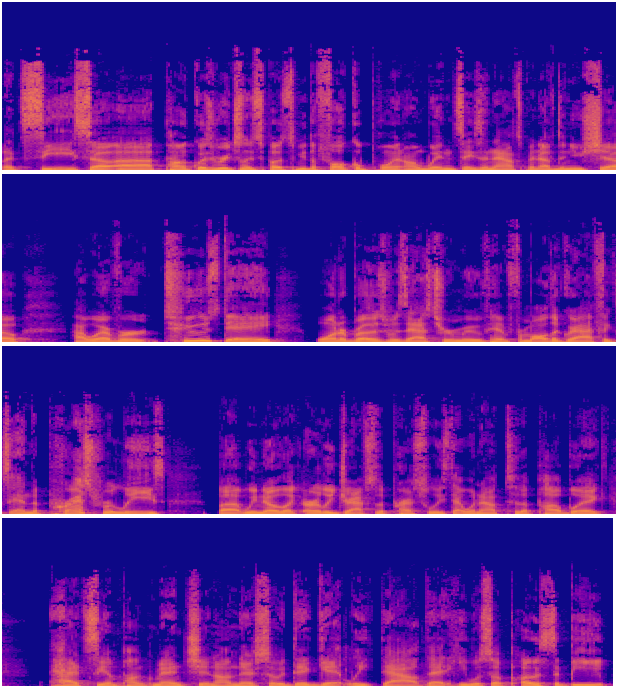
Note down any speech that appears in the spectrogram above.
let's see. So, uh, Punk was originally supposed to be the focal point on Wednesday's announcement of the new show. However, Tuesday, Warner Brothers was asked to remove him from all the graphics and the press release. But we know like early drafts of the press release that went out to the public had CM Punk mentioned on there, so it did get leaked out that he was supposed to be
